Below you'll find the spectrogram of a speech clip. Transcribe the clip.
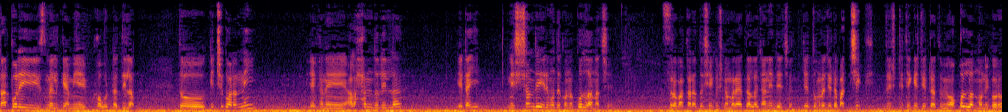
তারপরেই ইসমাইলকে আমি এই খবরটা দিলাম। তো কিছু করার নেই। এখানে আলহামদুলিল্লাহ। এটাই নিঃসন্দেহে এর মধ্যে কোনো কল্যাণ আছে। সুরা বাকারা দুশো একুশ নম্বর আয়াত আল্লাহ জানিয়ে দিয়েছেন যে, তোমরা যেটা বাহ্যিক দৃষ্টি থেকে যেটা তুমি অকল্যাণ মনে করো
